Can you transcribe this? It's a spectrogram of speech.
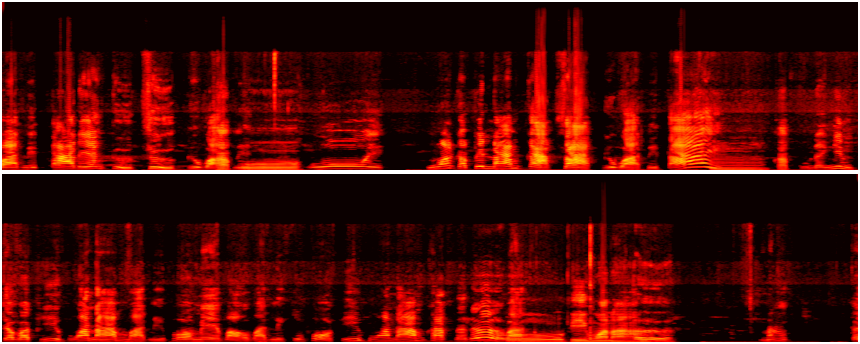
บาดนี่ตาแดงกึกสึกอยู่บาครัดบนี่โอ้โอ้ยหัวก็เป็นน้ำกากสากอยู่บาดนี่ตาย อืมครับ กูได้ยินแต่ว่าผีหัวน้ำบาดนี่พ่อแม่เบาบาดนี่กูพ่อผีหัวน้ำคักละเด้อว่าโอ้ผีหัวหนามเออ มัน ก็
